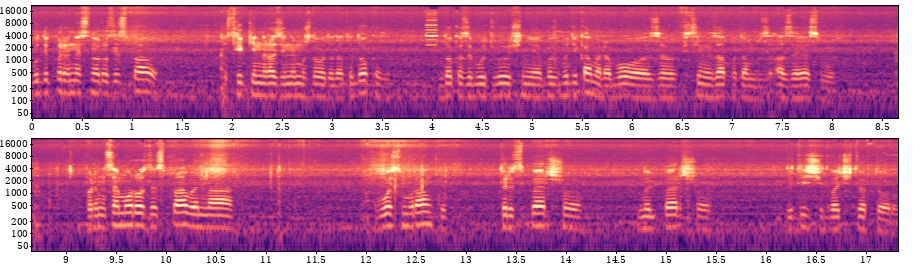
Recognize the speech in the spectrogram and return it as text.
Буде перенесено розгляд справи, оскільки наразі неможливо додати докази. Докази будуть вилучені або з бодікамер, або за офіційним запитом з АЗС ВОЗ. Перенесемо розгляд справи на 8 ранку 31.01.2024 року.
